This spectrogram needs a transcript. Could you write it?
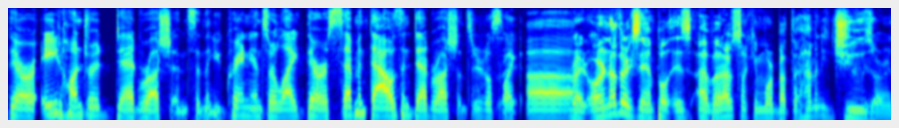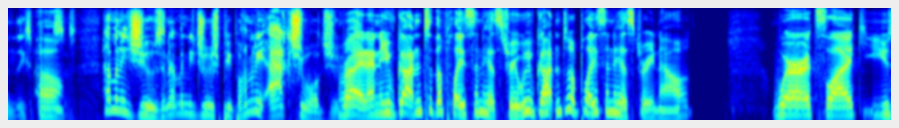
There are 800 dead Russians, and the Ukrainians are like, there are 7,000 dead Russians. You're just like, uh, right? Or another example is, uh, but I was talking more about the how many Jews are in these Oh. places? How many Jews and how many Jewish people? How many actual Jews? Right. And you've gotten to the place in history. We've gotten to a place in history now where it's like you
